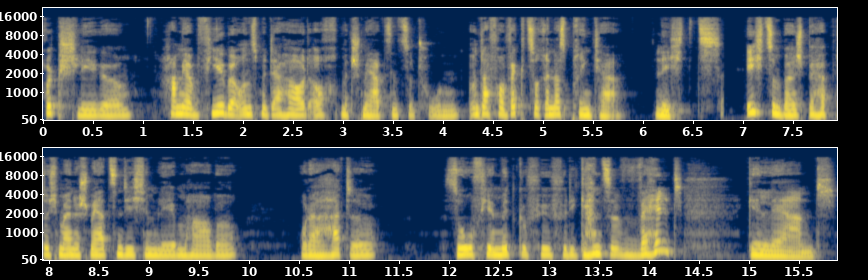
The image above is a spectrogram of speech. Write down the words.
Rückschläge haben ja viel bei uns mit der Haut auch mit Schmerzen zu tun. Und davor wegzurennen, das bringt ja nichts. Ich zum Beispiel habe durch meine Schmerzen, die ich im Leben habe oder hatte, so viel Mitgefühl für die ganze Welt gelernt.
